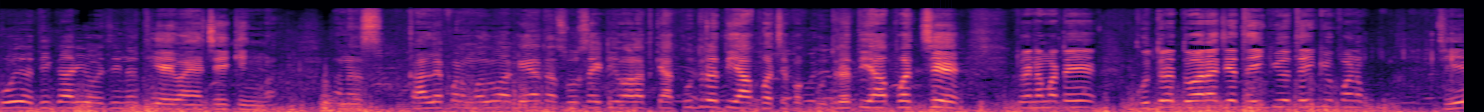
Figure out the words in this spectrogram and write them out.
કોઈ અધિકારીઓ હજી નથી આવ્યા અહીંયા ચેકિંગમાં. અને કાલે પણ મળવા ગયા હતા સોસાયટીવાળા કે આ કુદરતી આફત છે. પણ કુદરતી આફત છે તો એના માટે કુદરત દ્વારા જે થઈ ગયું થઈ ગયું. પણ જે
